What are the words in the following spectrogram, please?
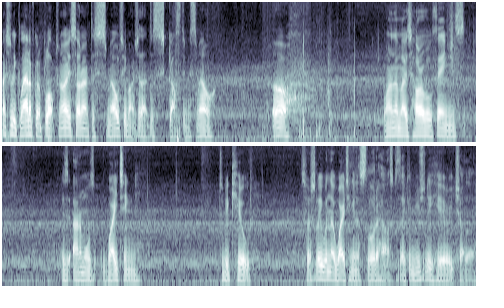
I'm actually glad I've got a blocked nose so I don't have to smell too much of that disgusting smell. Oh. One of the most horrible things is animals waiting to be killed especially when they're waiting in a slaughterhouse because they can usually hear each other.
